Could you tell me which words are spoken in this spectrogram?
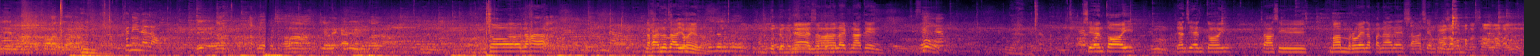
mali yung mga tatlo Kanina lang. Hindi, taklo pa. Ah, Iloilo ba? So, naka... Naka ano tayo ngayon? Oh? Mo Yan, sa mga live natin. Oh. Si Entoy. Yan si Entoy. Saka si Ma'am Rowena Panares. Saka siyempre Akala ko si mag-asawa kayo eh.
